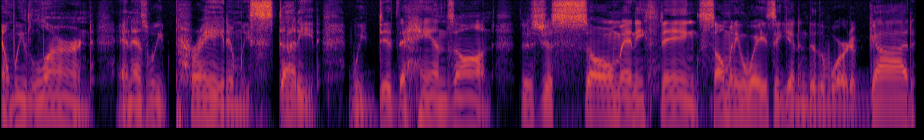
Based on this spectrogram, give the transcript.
and we learned. And as we prayed and we studied, we did the hands on. There's just so many things, so many ways to get into the Word of God.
